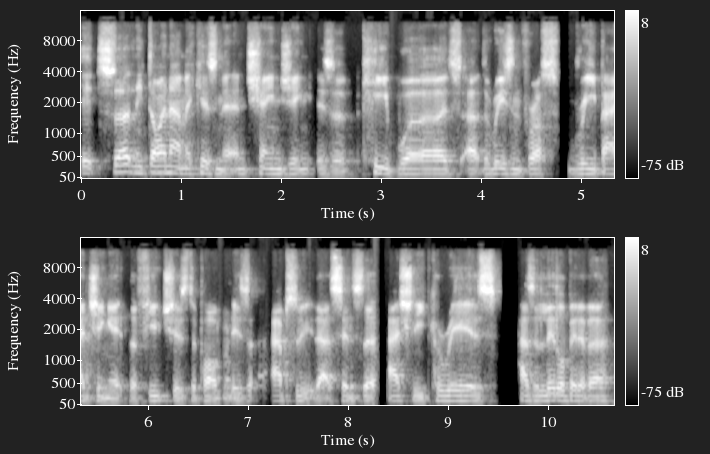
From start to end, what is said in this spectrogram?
It's certainly dynamic, isn't it? And changing is a key word. Uh, the reason for us rebadging it, the futures department, is absolutely that sense that actually careers has a little bit of a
